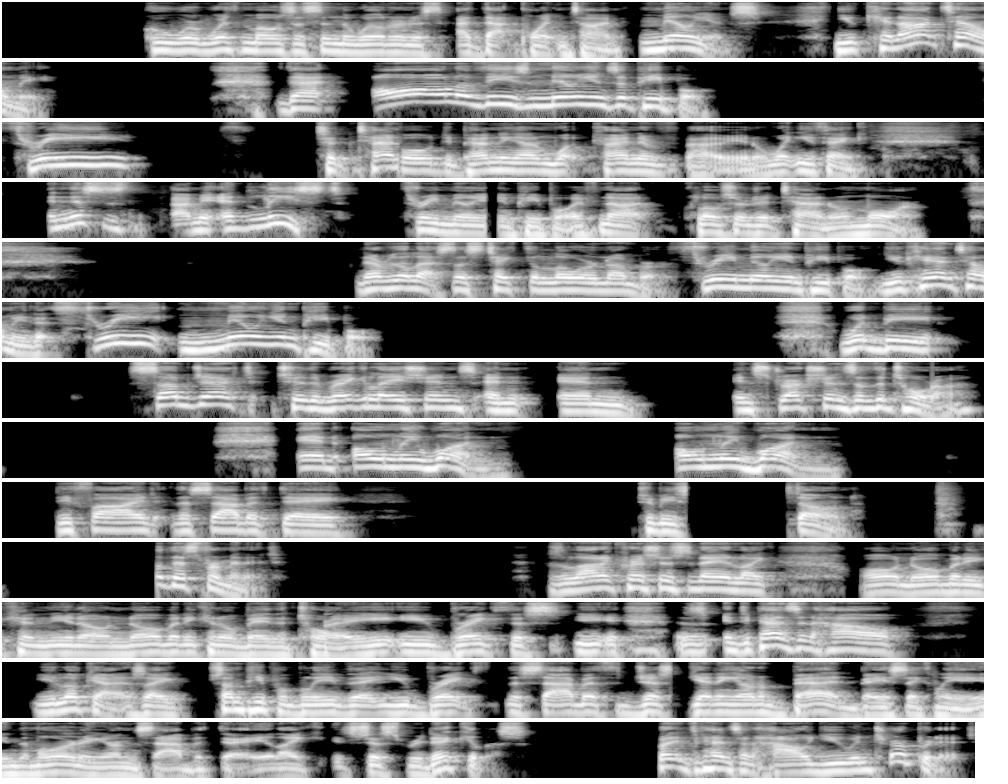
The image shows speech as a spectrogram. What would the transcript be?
who were with Moses in the wilderness at that point in time. Millions. You cannot tell me that all of these millions of people, three to ten, people, depending on what kind of, uh, you know, what you think. And this is, I mean, at least 3 million people, if not closer to 10 or more. Nevertheless, let's take the lower number 3 million people. You can't tell me that 3 million people would be subject to the regulations and, and instructions of the Torah, and only one, only one defied the Sabbath day to be stoned. Put this for a minute. There's a lot of Christians today like, oh, nobody can, you know, nobody can obey the Torah. You, you break this. You, it depends on how you look at it. It's like some people believe that you break the Sabbath just getting out of bed, basically, in the morning on Sabbath day. Like it's just ridiculous. But it depends on how you interpret it.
